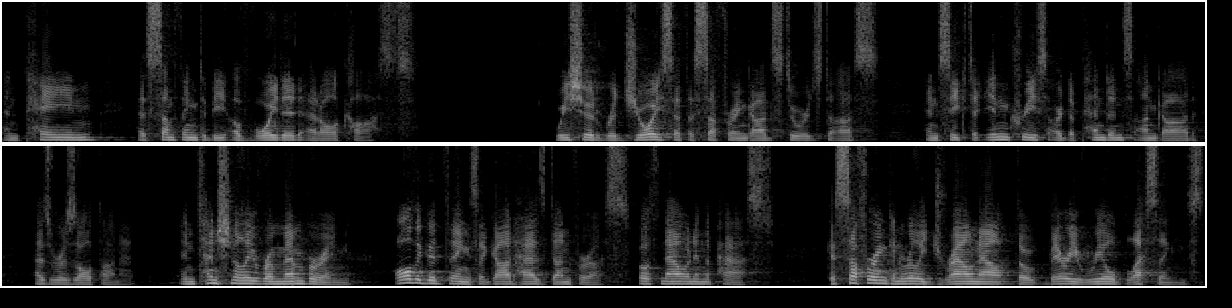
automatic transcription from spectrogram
and pain as something to be avoided at all costs. We should rejoice at the suffering God stewards to us and seek to increase our dependence on God as a result on it, intentionally remembering all the good things that God has done for us, both now and in the past. Because suffering can really drown out the very real blessings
